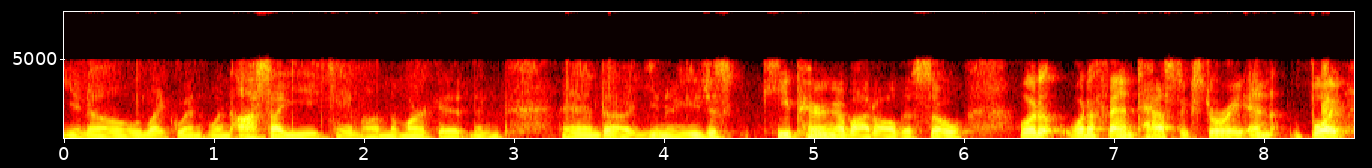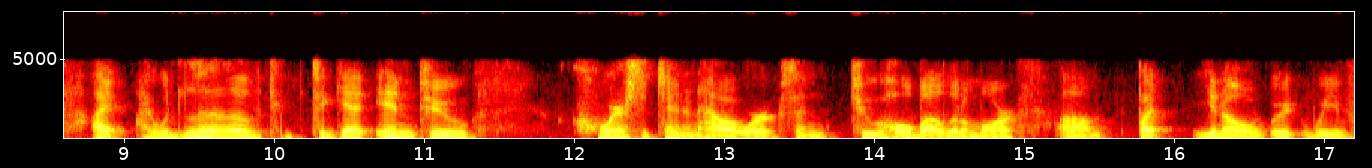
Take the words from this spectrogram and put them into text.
you know, like when when acai came on the market, and and uh, you know, you just keep hearing about all this. So what a, what a fantastic story! And boy, I I would love to to get into quercetin and how it works, and 2-HOBA a little more. Um, but you know, we, we've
